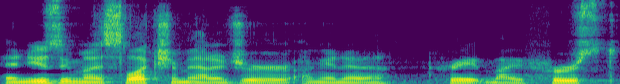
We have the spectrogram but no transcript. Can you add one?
And using my selection manager, I'm going to create my first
